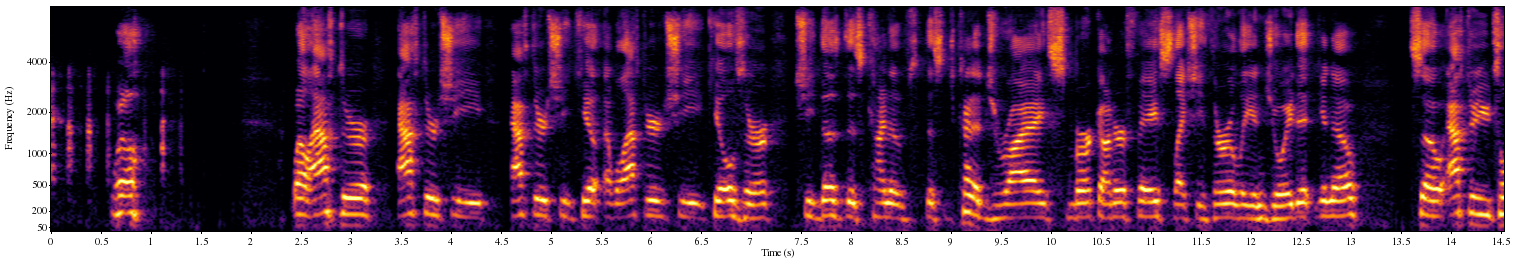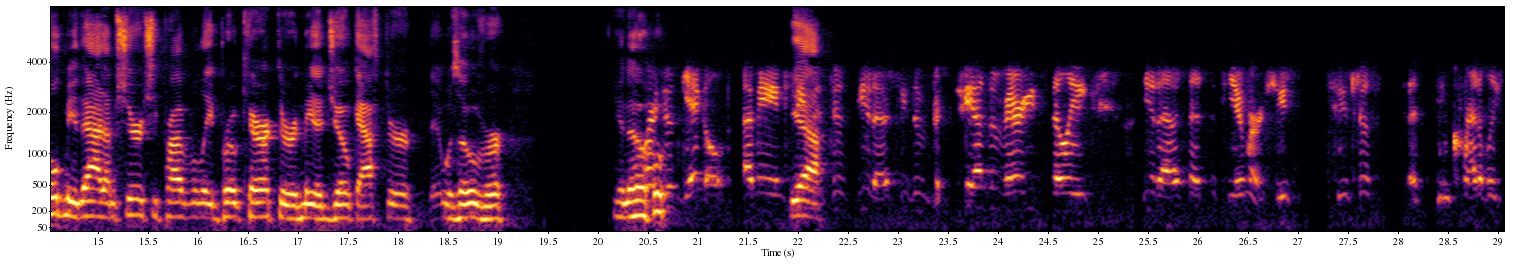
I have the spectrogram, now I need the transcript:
well well after after she after she kill well after she kills her, she does this kind of this kind of dry smirk on her face, like she thoroughly enjoyed it, you know. So after you told me that, I'm sure she probably broke character and made a joke after it was over. You know, or just giggled. I mean, Yeah. just you know, she's a she has a very silly, you know, sense of humor. She's she's just incredibly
